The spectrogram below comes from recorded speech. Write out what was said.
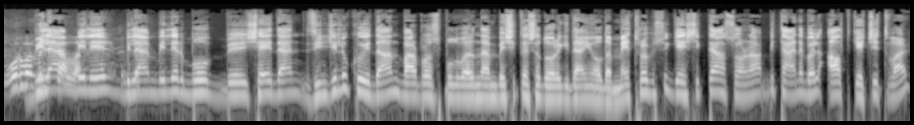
Vurmadı bilen inşallah. bilir, bilen bilir bu bir şeyden Zincirlikuyu'dan Barbaros Bulvarı'ndan Beşiktaş'a doğru giden yolda metrobüsü geçtikten sonra bir tane böyle alt geçit var.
